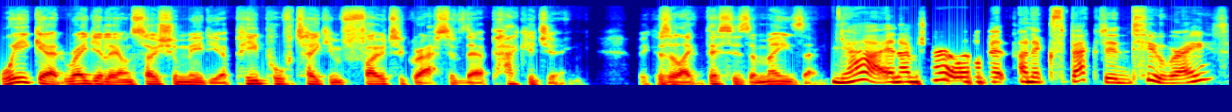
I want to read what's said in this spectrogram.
We get regularly on social media people taking photographs of their packaging because they're like, this is amazing. Yeah. And I'm sure a little bit unexpected too, right?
